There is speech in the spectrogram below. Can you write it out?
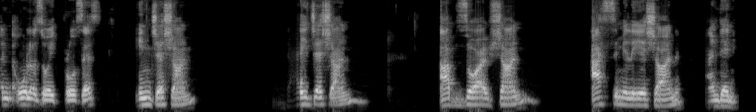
in the Holozoic process, ingestion, digestion, absorption, assimilation, and then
